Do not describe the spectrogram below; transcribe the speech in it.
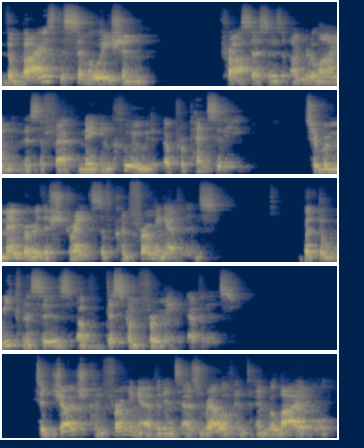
The biased assimilation processes underlying this effect may include a propensity to remember the strengths of confirming evidence but the weaknesses of disconfirming evidence. To judge confirming evidence as relevant and reliable,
